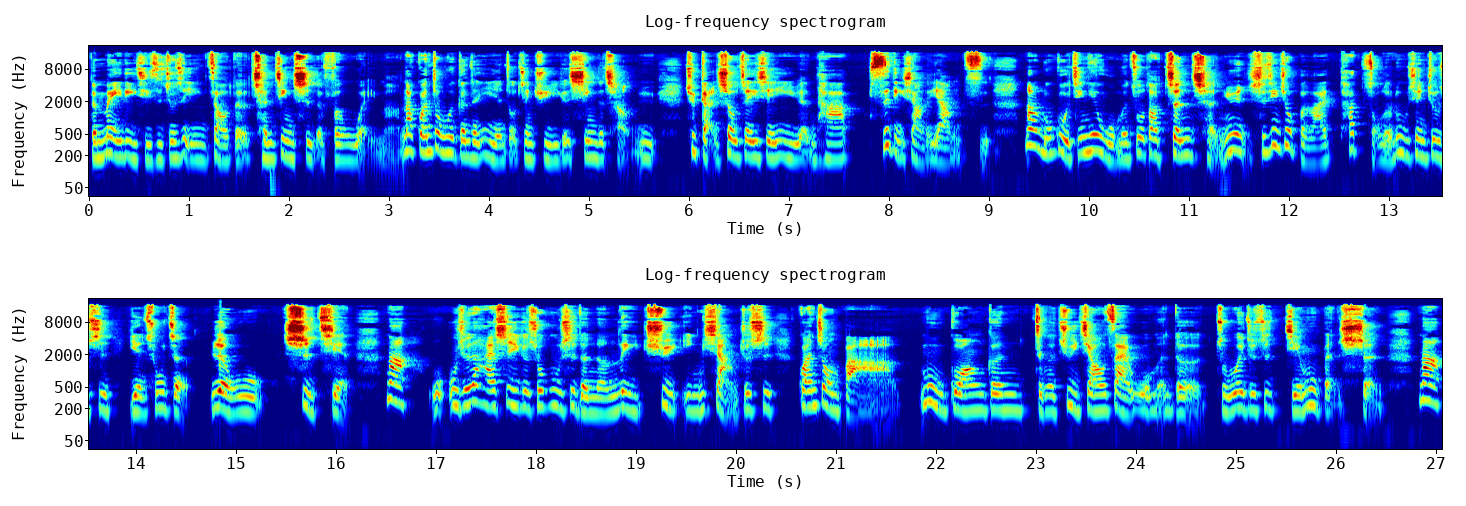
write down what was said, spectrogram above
的魅力其实就是营造的沉浸式的氛围嘛。那观众会跟着艺人走进去一个新的场域，去感受这一些艺人他私底下的样子。那如果今天我们做到真诚，因为实境秀本来他走的路线就是演出者任务。事件，那我我觉得还是一个说故事的能力去影响，就是观众把目光跟整个聚焦在我们的所谓就是节目本身。那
